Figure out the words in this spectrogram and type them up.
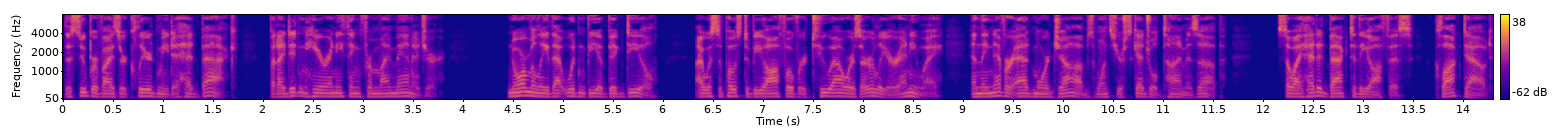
The supervisor cleared me to head back, but I didn't hear anything from my manager. Normally, that wouldn't be a big deal. I was supposed to be off over two hours earlier anyway, and they never add more jobs once your scheduled time is up. So I headed back to the office, clocked out,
